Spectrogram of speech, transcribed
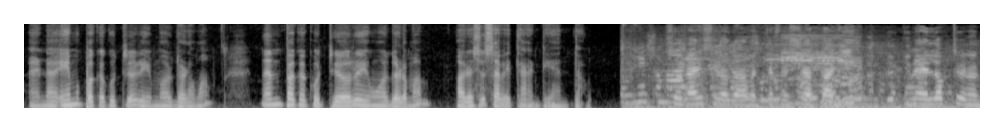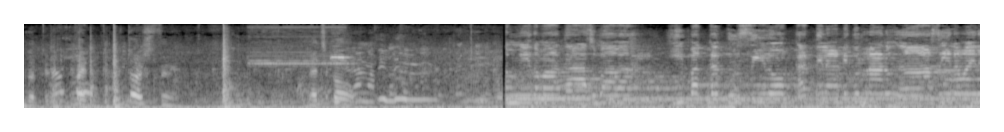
ಆ್ಯಂಡ್ ಏಮು ಪಕ್ಕ ಕೂತಿರೋರು ಏಮೋರ್ ದೊಡ್ಡಮ್ಮ ನನ್ನ ಪಕ್ಕ ಕೂತಿರೋರು ಏಮೋರ್ ದೊಡ್ಡಮ್ಮ ಅವ್ರ ಹೆಸರು ಸವಿತಾ ಆಂಟಿ ಅಂತ ಸೊ ಗೈಸ್ ಇವಾಗ ಮತ್ತೆ ಫ್ರೆಶ್ ಅಪ್ ಆಗಿ ಇನ್ನು ಎಲ್ಲಿ ಹೋಗ್ತೀವಿ ಅನ್ನೋದು ಗೊತ್ತಿಲ್ಲ ಬಟ್ ತೋರಿಸ್ತೀನಿ ಲೆಟ್ಸ್ ಗೋ ఈ పక్క కుర్సీలో కత్తిలాంటి కుర్రాడు ఆసీనమైన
